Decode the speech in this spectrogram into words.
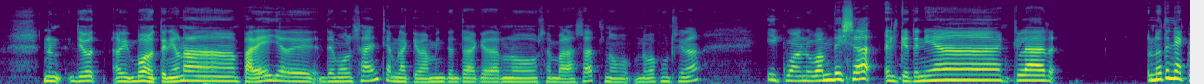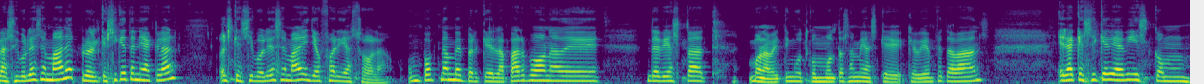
jo bueno, tenia una parella de, de molts anys amb la que vam intentar quedar-nos embarassats, no, no va funcionar, i quan ho vam deixar, el que tenia clar... No tenia clar si volia ser mare, però el que sí que tenia clar és que si volia ser mare ja ho faria sola. Un poc també perquè la part bona de d'haver estat... bueno, haver tingut com moltes amigues que, que havien fet abans, era que sí que havia vist com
